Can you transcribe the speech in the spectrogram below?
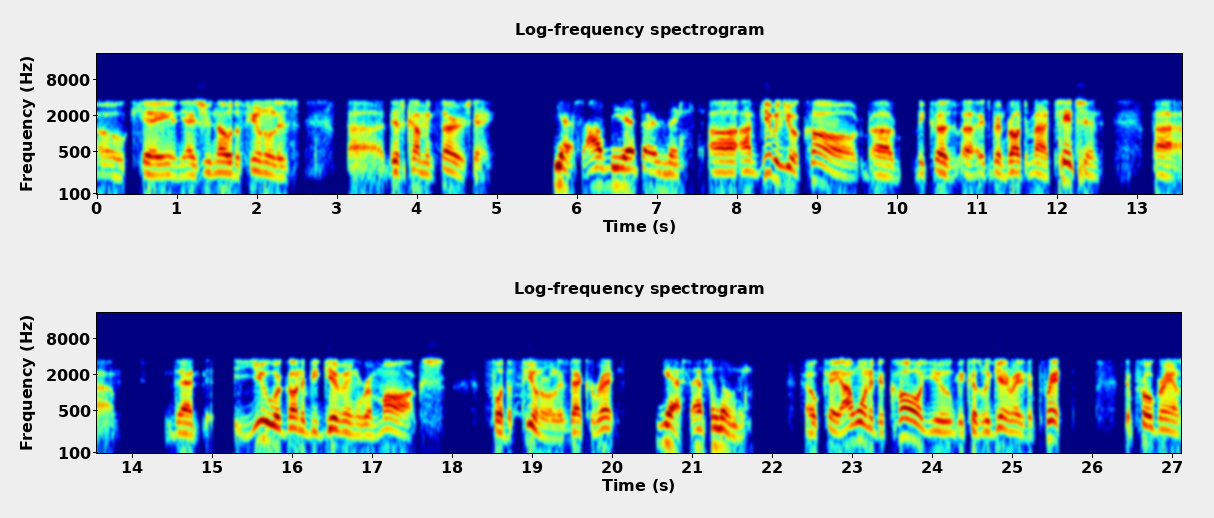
Okay, and as you know, the funeral is uh, this coming Thursday. Yes, I'll be there Thursday. Uh, I'm giving you a call uh, because uh, it's been brought to my attention uh, that you were going to be giving remarks for the funeral. Is that correct? Yes, absolutely. Okay, I wanted to call you because we're getting ready to print the programs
